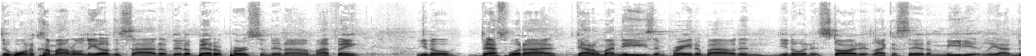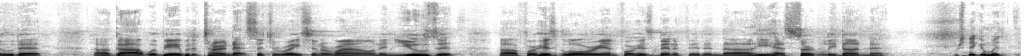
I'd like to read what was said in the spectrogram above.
to want to come out on the other side of it a better person. And um, I think you know that's what I got on my knees and prayed about, and you know, and it started like I said immediately. I knew that uh, God would be able to turn that situation around and use it uh, for His glory and for His benefit, and uh, He has certainly done that. We're speaking with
